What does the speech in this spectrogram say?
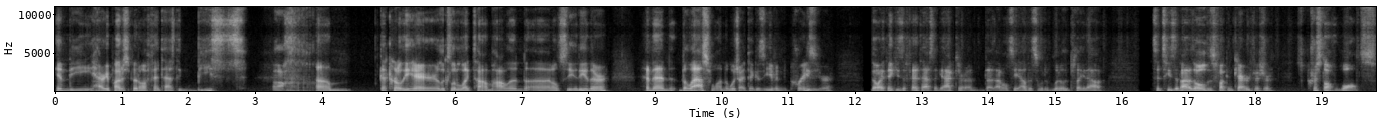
in the Harry Potter spinoff Fantastic Beasts. Ugh. Um, got curly hair, looks a little like Tom Holland. Uh, I don't see it either. And then the last one, which I think is even crazier, though I think he's a fantastic actor, and I don't see how this would have literally played out since he's about as old as fucking Carrie Fisher. It's Christoph Waltz,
